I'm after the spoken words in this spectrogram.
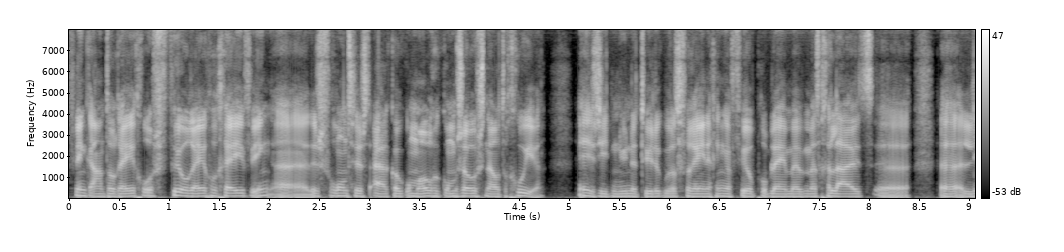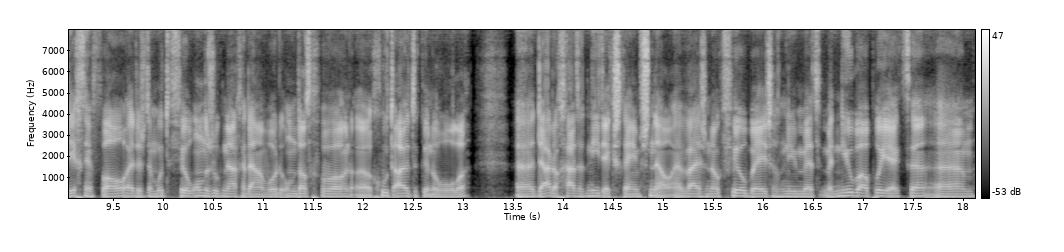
flink aantal regels, veel regelgeving. Uh, dus voor ons is het eigenlijk ook onmogelijk om zo snel te groeien. En je ziet nu natuurlijk dat verenigingen veel problemen hebben met geluid, lichtinval. dus er moet veel onderzoek naar gedaan worden om dat gewoon goed uit te kunnen rollen. daardoor gaat het niet extreem snel. En wij zijn ook veel bezig nu met, met nieuwbouwprojecten. Um,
